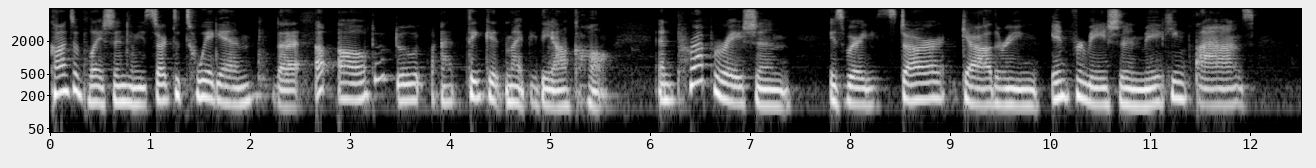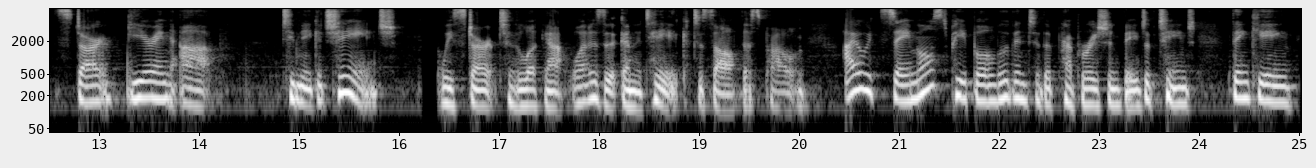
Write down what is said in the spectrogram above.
Contemplation, when you start to twig in that, uh oh, I think it might be the alcohol. And preparation is where you start gathering information, making plans, start gearing up to make a change. We start to look at what is it going to take to solve this problem. I would say most people move into the preparation phase of change thinking,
